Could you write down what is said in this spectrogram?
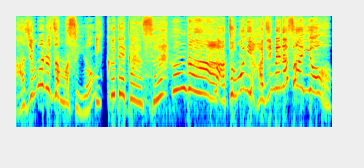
始まるざますよ」行くでかんすふんがまともに始めなさいよ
